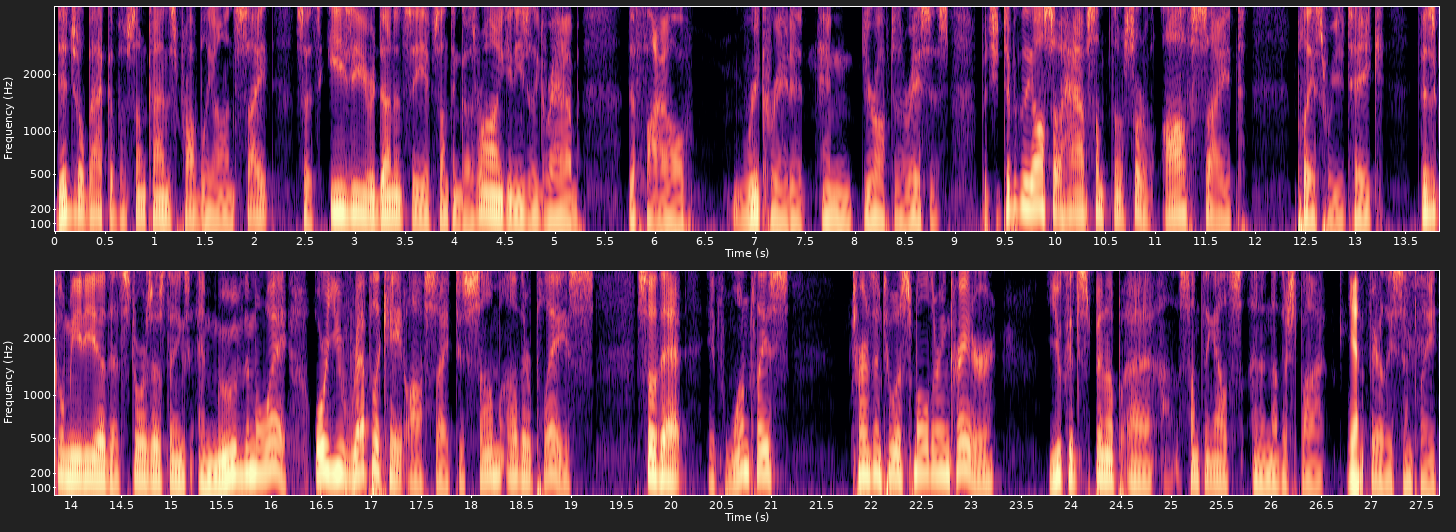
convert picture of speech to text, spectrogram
digital backup of some kind that's probably on site so it's easy redundancy if something goes wrong you can easily grab the file recreate it and you're off to the races but you typically also have some sort of off-site place where you take physical media that stores those things and move them away or you replicate offsite to some other place so that if one place turns into a smoldering crater you could spin up uh, something else in another spot Yeah. fairly simply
